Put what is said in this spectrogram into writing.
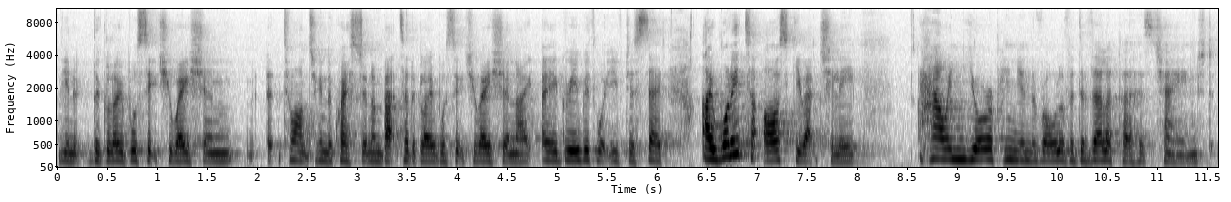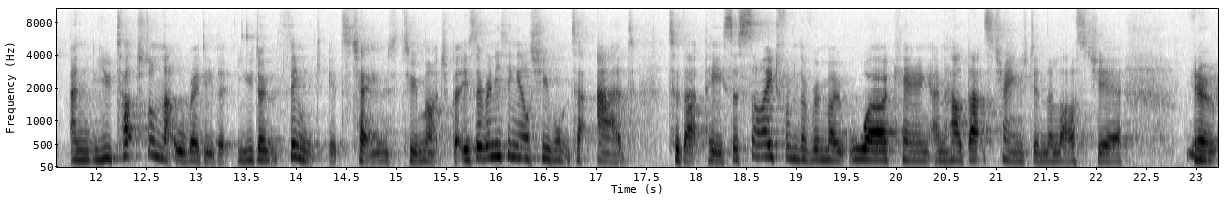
you know the global situation uh, to answering the question and back to the global situation. I, I agree with what you've just said. I wanted to ask you actually how, in your opinion, the role of a developer has changed, and you touched on that already that you don't think it's changed too much. But is there anything else you want to add? to that piece aside from the remote working and how that's changed in the last year you know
